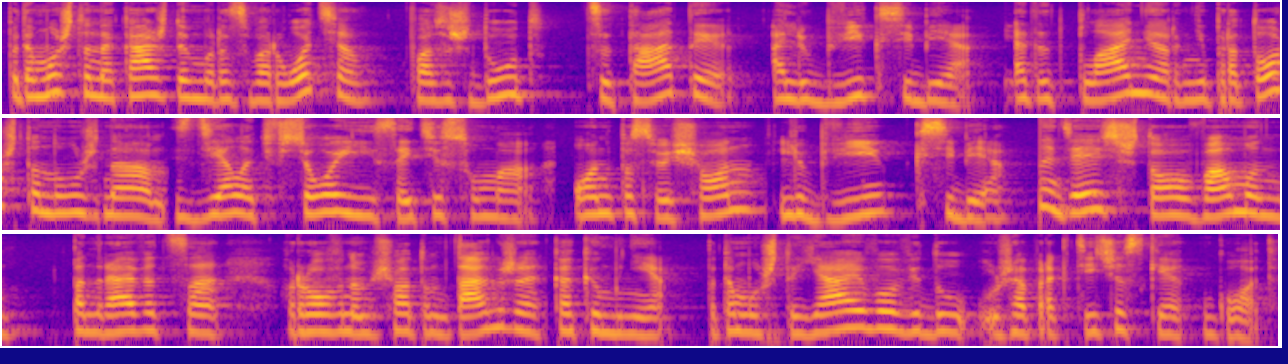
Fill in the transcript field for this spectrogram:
потому что на каждом развороте вас ждут цитаты о любви к себе. Этот планер не про то, что нужно сделать все и сойти с ума. Он посвящен любви к себе. Надеюсь, что вам он понравится ровным счетом так же, как и мне, потому что я его веду уже практически год.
